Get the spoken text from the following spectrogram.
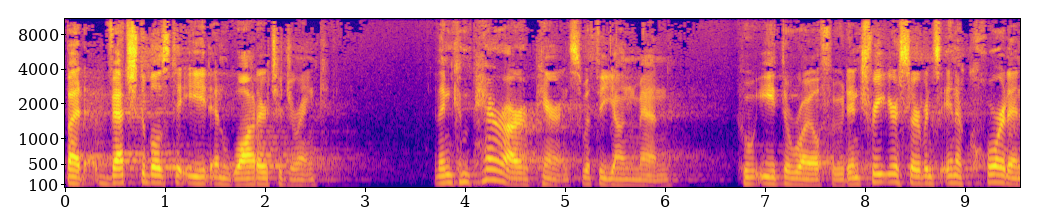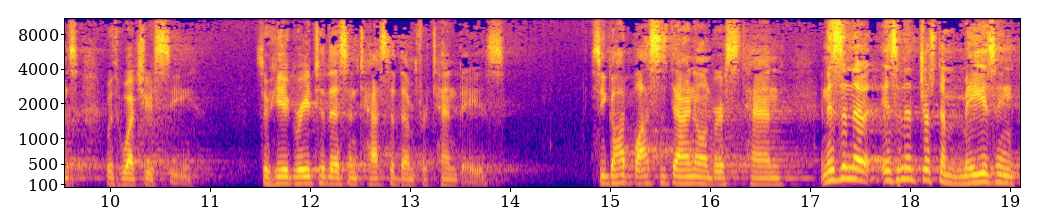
but vegetables to eat and water to drink. Then compare our appearance with the young men who eat the royal food and treat your servants in accordance with what you see. So he agreed to this and tested them for 10 days. See, God blesses Daniel in verse 10. And isn't it, isn't it just amazing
